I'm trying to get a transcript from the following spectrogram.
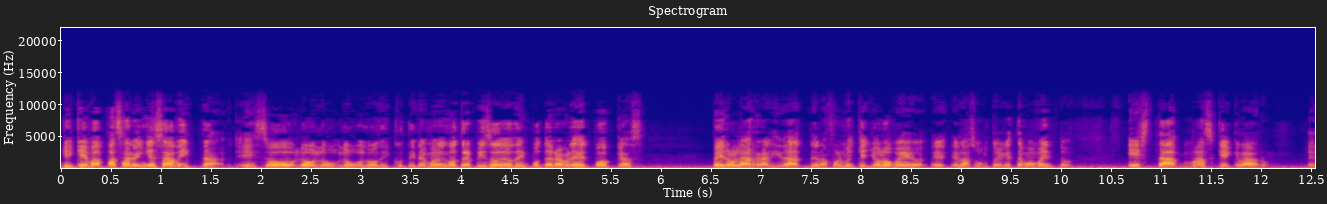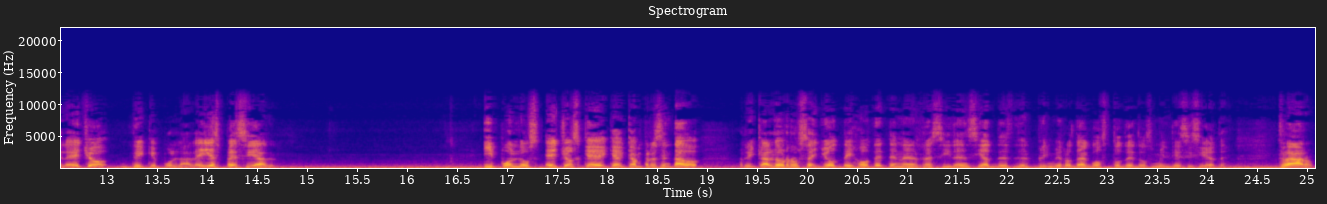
¿Que ¿Qué va a pasar en esa vista? Eso lo, discutiremos en otro episodio de Imponderables el podcast. Pero la realidad, de la forma en que yo lo veo, el, el, asunto en este momento, está más que claro. El hecho de que por la ley especial y por los hechos que, han presentado, Ricardo Rosselló dejó de tener residencia desde el primero de agosto de 2017. Claro,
